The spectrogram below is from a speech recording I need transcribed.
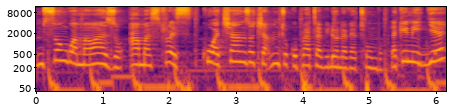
msongo wa mawazo ama stress kuwa chanzo cha mtu kupata vidonda vya tumbo. Lakini je,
